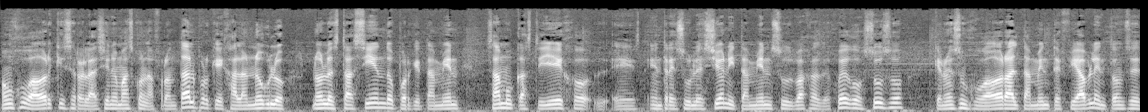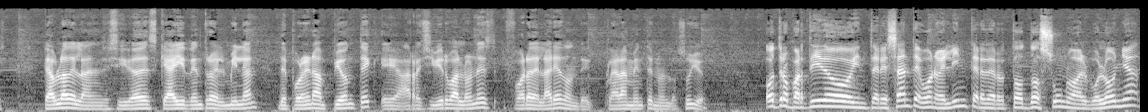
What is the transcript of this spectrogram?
a un jugador que se relacione más con la frontal, porque Jalanoglu no lo está haciendo, porque también Samu Castillejo, eh, entre su lesión y también sus bajas de juego, Suso, que no es un jugador altamente fiable, entonces te habla de las necesidades que hay dentro del Milan de poner a Piontek eh, a recibir balones fuera del área donde claramente no es lo suyo. Otro partido interesante, bueno, el Inter derrotó 2-1 al Boloña,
